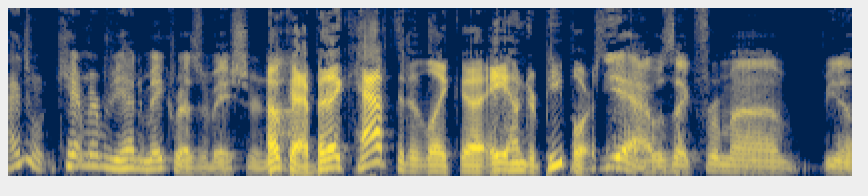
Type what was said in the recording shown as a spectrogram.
I don't can't remember if you had to make a reservation or not. Okay, but they capped it at like uh, eight hundred people or something. Yeah, it was like from uh, you know,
